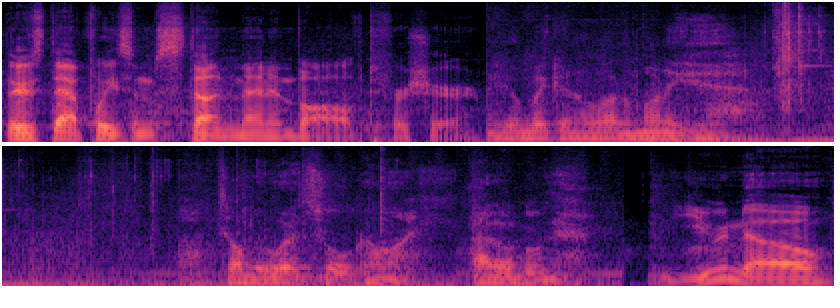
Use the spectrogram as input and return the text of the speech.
there's definitely some stuntmen involved for sure. You're making a lot of money here. Uh, tell me where it's all going. I don't know that. You know.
